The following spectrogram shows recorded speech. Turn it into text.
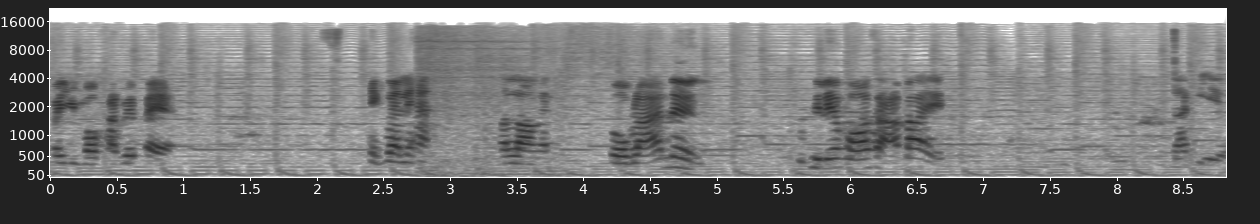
ไม่มีมอคัดไว้แปะเทคแวนเลยฮะ มาลองกันโซบร้านหนึ่งทูพิเลียฟอสสามใบดาร์กเอล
